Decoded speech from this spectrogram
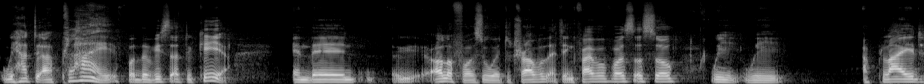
we had to apply for the visa to Kenya. And then uh, all of us who were to travel, I think five of us or so, we, we applied.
